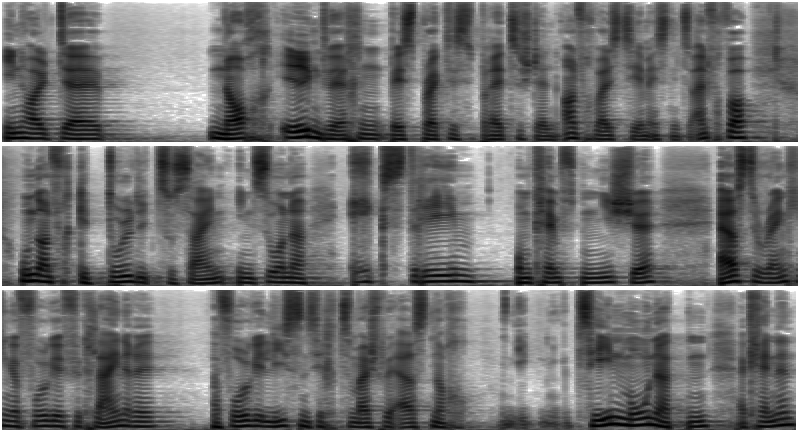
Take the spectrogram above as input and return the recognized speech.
Inhalte nach irgendwelchen Best Practices bereitzustellen, einfach weil es CMS nicht so einfach war und einfach geduldig zu sein in so einer extrem umkämpften Nische. Erste Ranking-Erfolge für kleinere Erfolge ließen sich zum Beispiel erst nach zehn Monaten erkennen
